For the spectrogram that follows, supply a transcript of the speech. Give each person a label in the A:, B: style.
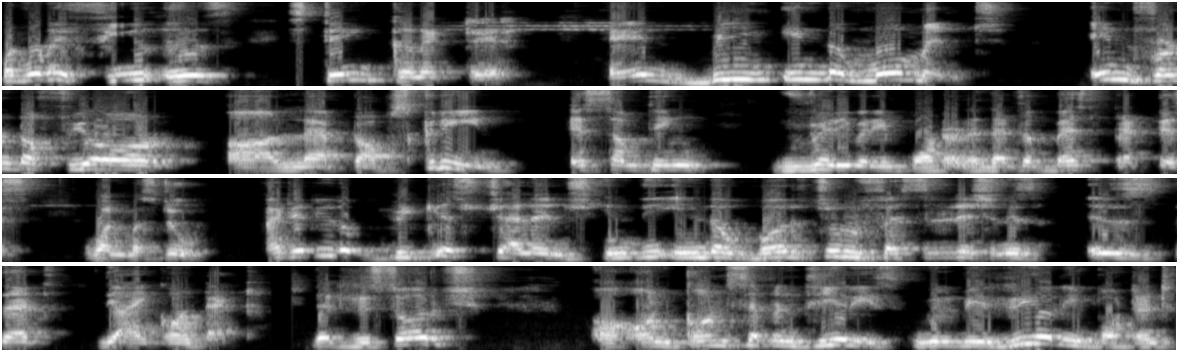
A: But what I feel is staying connected and being in the moment in front of your uh, laptop screen is something very very important. And that's the best practice one must do. I tell you the biggest challenge in the in the virtual facilitation is is that the eye contact. That research uh, on concept and theories will be really important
